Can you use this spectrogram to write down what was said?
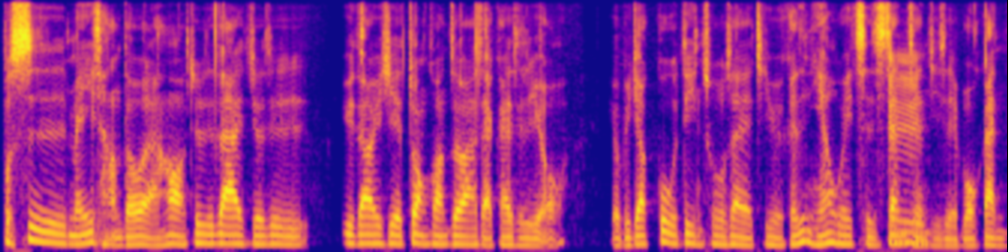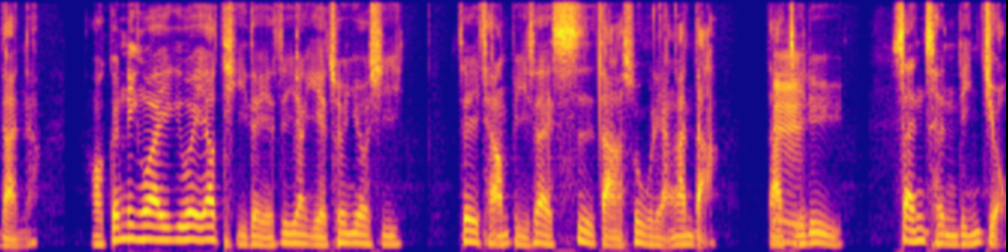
不是每一场都，然后就是大家就是遇到一些状况之后，他才开始有。有比较固定出赛的机会，可是你要维持三成，其实也不干单啊。哦，跟另外一位要提的也是一样，野村佑希这一场比赛四打数两安打，打击率三成零九，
